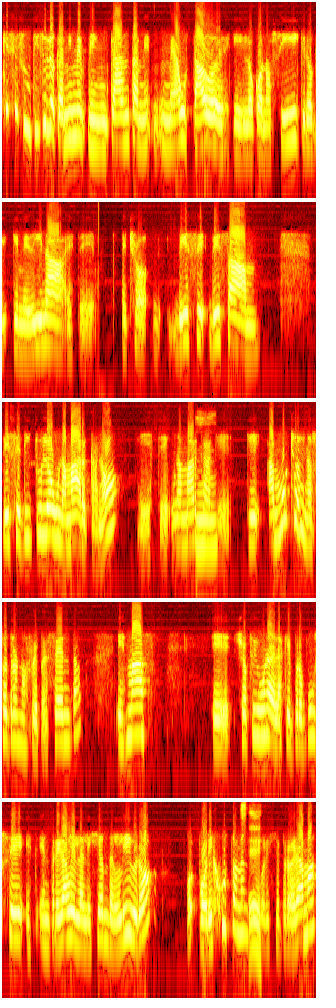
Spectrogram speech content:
que ese es un título que a mí me, encanta, me, ha gustado desde que lo conocí, creo que, que Medina este hecho de ese de esa de ese título una marca, ¿no? Este, una marca mm. que, que a muchos de nosotros nos representa. Es más, eh, yo fui una de las que propuse entregarle la Legión del Libro, por, justamente por ese programa,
